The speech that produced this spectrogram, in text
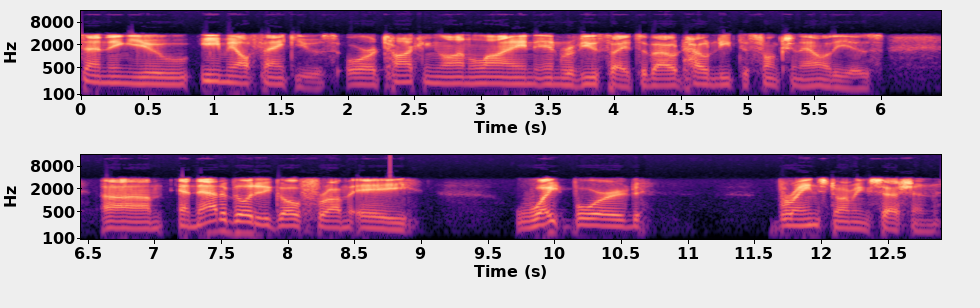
sending you email thank yous or talking online in review sites about how neat this functionality is. Um, and that ability to go from a whiteboard brainstorming session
